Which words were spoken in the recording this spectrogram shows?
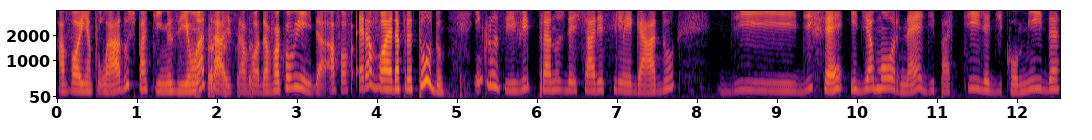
a avó ia para o lado, os patinhos iam atrás, a avó dava comida, a avó, era a avó era para tudo, inclusive para nos deixar esse legado de, de fé e de amor, né? De partilha, de comida.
